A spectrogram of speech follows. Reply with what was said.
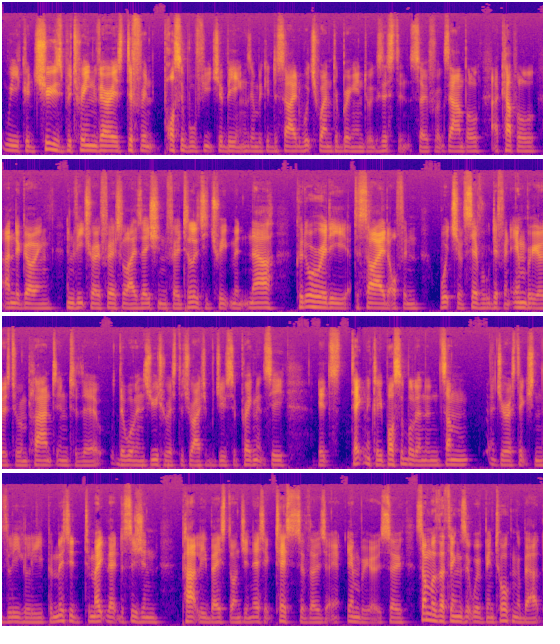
we could choose between various different possible future beings and we could decide which one to bring into existence. So, for example, a couple undergoing in vitro fertilization fertility treatment now could already decide often which of several different embryos to implant into the, the woman's uterus to try to produce a pregnancy. It's technically possible and in some jurisdictions legally permitted to make that decision partly based on genetic tests of those embryos. So, some of the things that we've been talking about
